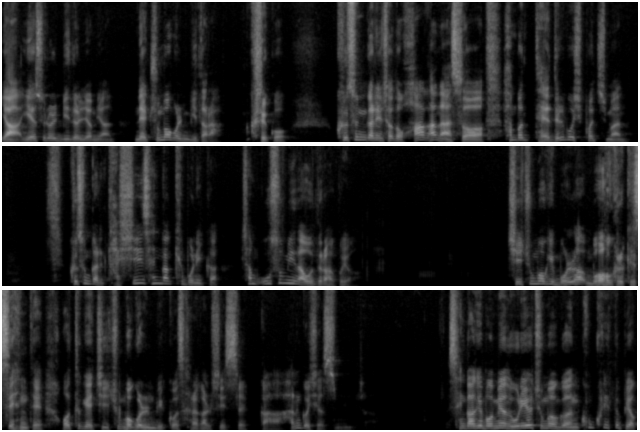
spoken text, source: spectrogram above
야 예수를 믿으려면 내 주먹을 믿어라. 그리고 그 순간에 저도 화가 나서 한번 대들고 싶었지만 그 순간에 다시 생각해 보니까 참 웃음이 나오더라고요. 지 주먹이 몰라 뭐 그렇게 센데 어떻게 지 주먹을 믿고 살아갈 수 있을까 하는 것이었습니다. 생각해 보면 우리의 주먹은 콘크리트 벽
